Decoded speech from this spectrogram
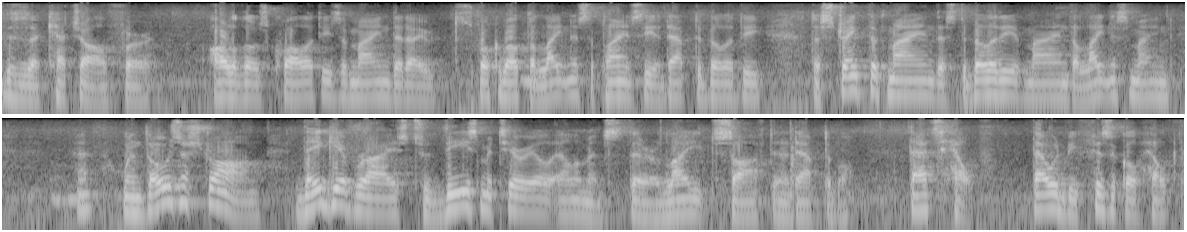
this is a catch-all for all of those qualities of mind that I spoke about: the lightness, the pliancy, adaptability, the strength of mind, the stability of mind, the lightness of mind. Huh? When those are strong, they give rise to these material elements that are light, soft, and adaptable. That's health. That would be physical health,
